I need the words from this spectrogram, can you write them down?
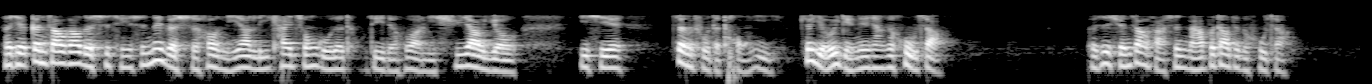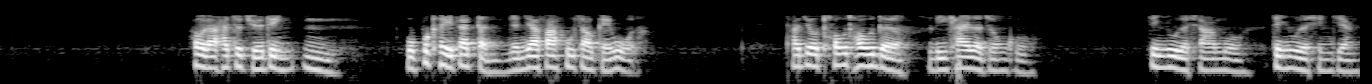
而且更糟糕的事情是，那个时候你要离开中国的土地的话，你需要有一些政府的同意，就有一点点像是护照。可是玄奘法师拿不到这个护照，后来他就决定，嗯，我不可以再等人家发护照给我了。他就偷偷的离开了中国，进入了沙漠，进入了新疆，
